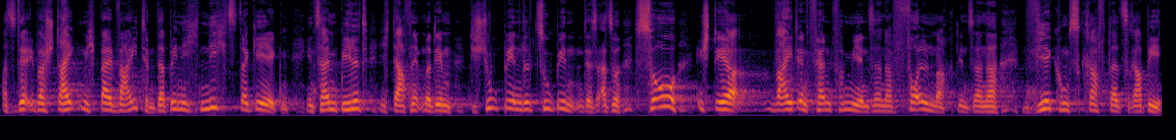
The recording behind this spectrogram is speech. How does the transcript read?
also der übersteigt mich bei weitem, da bin ich nichts dagegen. In seinem Bild, ich darf nicht mehr dem die Schubbindel zubinden. Das, also so ist der weit entfernt von mir in seiner Vollmacht, in seiner Wirkungskraft als Rabbi.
